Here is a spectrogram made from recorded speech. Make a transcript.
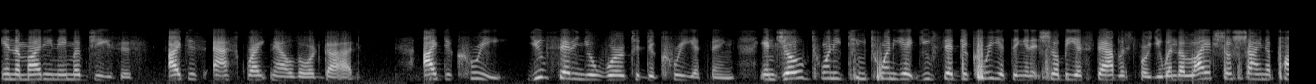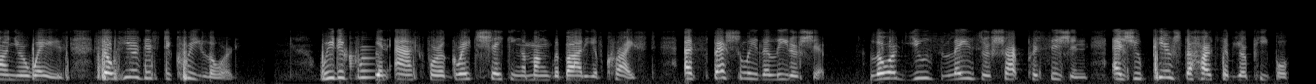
in the mighty name of Jesus, I just ask right now, Lord God, I decree. You've said in your word to decree a thing. In Job 22, 28, you've said, Decree a thing, and it shall be established for you, and the light shall shine upon your ways. So hear this decree, Lord. We decree and ask for a great shaking among the body of Christ, especially the leadership. Lord, use laser sharp precision as you pierce the hearts of your people.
